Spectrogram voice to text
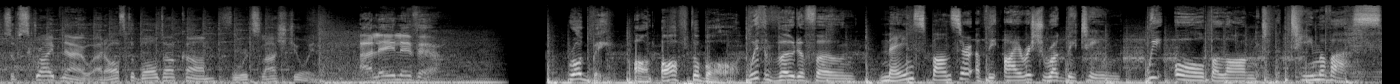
Subscribe now at offtheball.com forward slash join. Allez les Verts. Rugby on Off the Ball. With Vodafone, main sponsor of the Irish rugby team. We all belong to the team of us.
